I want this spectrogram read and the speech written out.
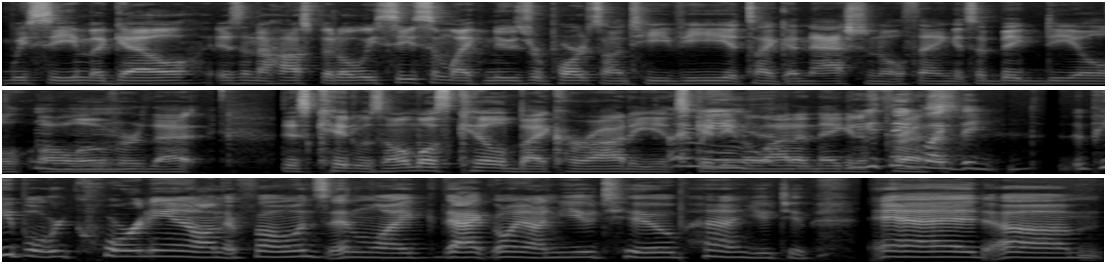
we see Miguel is in the hospital. We see some like news reports on TV. It's like a national thing. It's a big deal all Mhm. over that this kid was almost killed by karate. It's I getting mean, a lot of negative You think press. like the the people recording it on their phones and like that going on YouTube, huh, YouTube, and um,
